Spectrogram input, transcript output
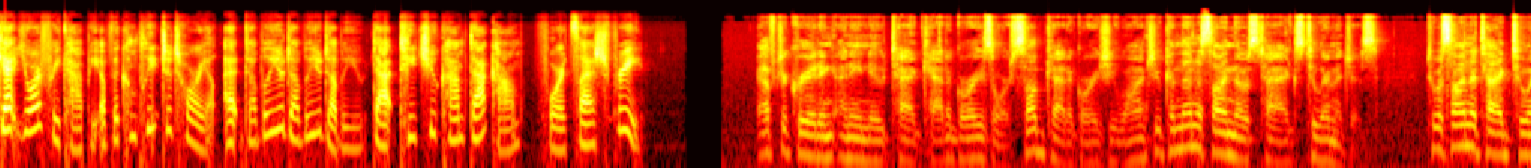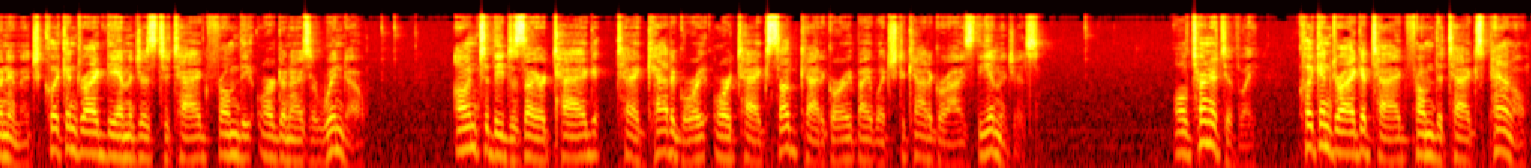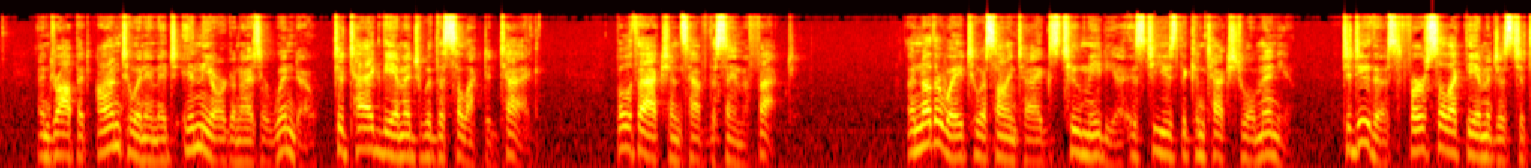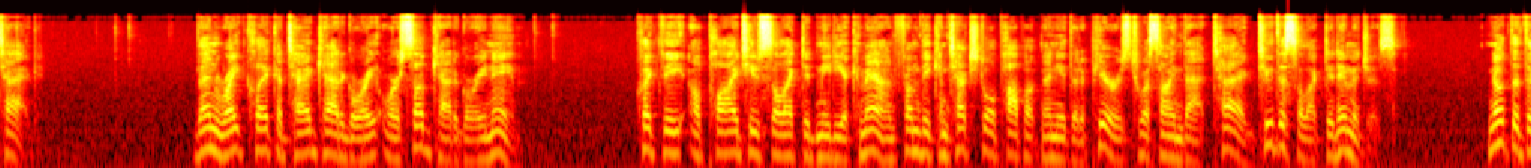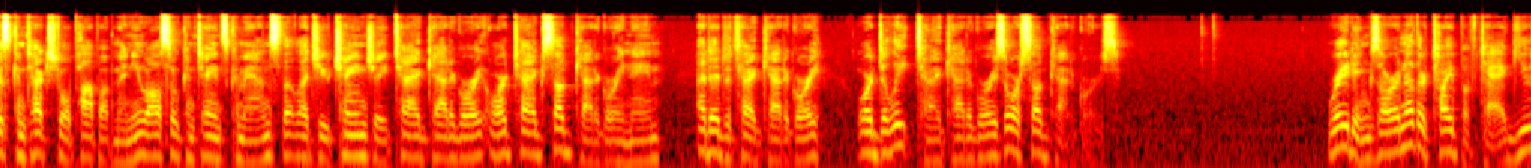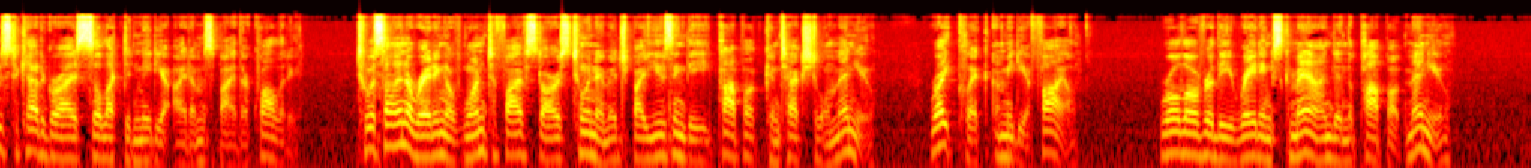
Get your free copy of the complete tutorial at www.teachucomp.com forward slash free. After creating any new tag categories or subcategories you want, you can then assign those tags to images. To assign a tag to an image, click and drag the images to tag from the organizer window onto the desired tag, tag category, or tag subcategory by which to categorize the images. Alternatively, click and drag a tag from the Tags panel and drop it onto an image in the organizer window to tag the image with the selected tag. Both actions have the same effect. Another way to assign tags to media is to use the contextual menu. To do this, first select the images to tag. Then right-click a tag category or subcategory name. Click the Apply to Selected Media command from the contextual pop-up menu that appears to assign that tag to the selected images. Note that this contextual pop-up menu also contains commands that let you change a tag category or tag subcategory name, edit a tag category, or delete tag categories or subcategories. Ratings are another type of tag used to categorize selected media items by their quality. To assign a rating of 1 to 5 stars to an image by using the pop-up contextual menu, right-click a media file, roll over the Ratings command in the pop-up menu,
